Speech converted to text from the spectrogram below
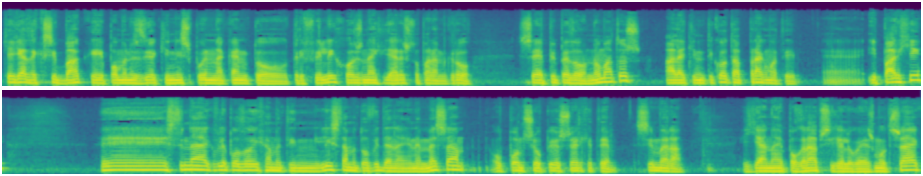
και για δεξί μπακ. Οι επόμενες δύο κινήσεις που είναι να κάνει το τριφύλι, χωρίς να έχει διαρρέσει το παραμικρό σε επίπεδο ονόματος, αλλά η κινητικότητα πράγματι ε, υπάρχει. Ε, στην ΑΕΚ βλέπω εδώ είχαμε την λίστα με το βίντεο να είναι μέσα. Ο Πόνσε ο οποίος έρχεται σήμερα για να υπογράψει για λογαριασμό της ΑΕΚ.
